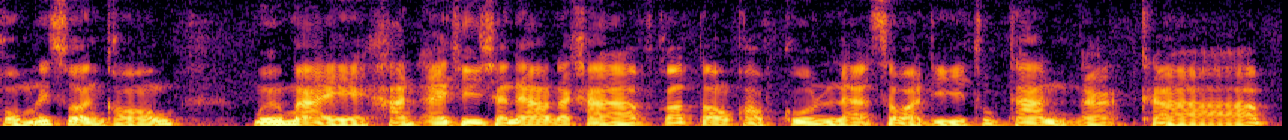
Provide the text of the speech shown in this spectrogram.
ผมในส่วนของมือใหม่หัด IT Channel นะครับ ก็ต้องขอบคุณและสวัสดีทุกท่านนะครับ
